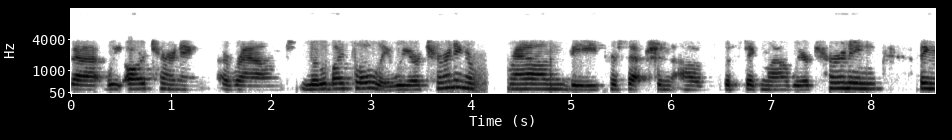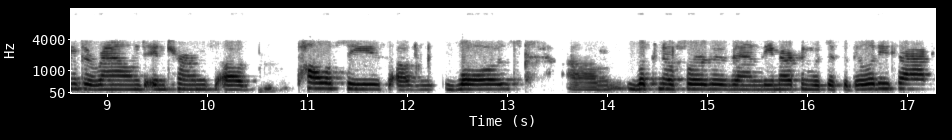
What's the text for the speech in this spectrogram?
that we are turning around little by slowly. We are turning around the perception of the stigma. We are turning things around in terms of policies, of laws, um, look no further than the American with Disabilities Act,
